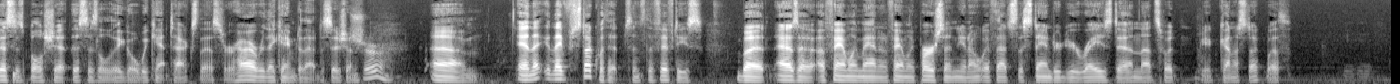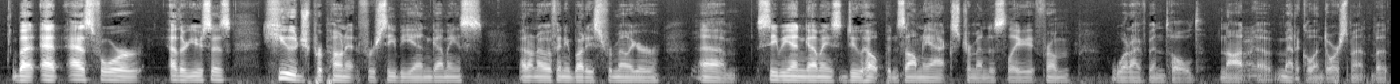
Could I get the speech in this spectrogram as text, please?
"This is bullshit. This is illegal. We can't tax this," or however they came to that decision. Sure. Um, and they, they've stuck with it since the 50s. But as a, a family man and a family person, you know, if that's the standard you're raised in, that's what you kind of stuck with. But at, as for other uses, huge proponent for CBN gummies. I don't know if anybody's familiar. Um, CBN gummies do help insomniacs tremendously, from what I've been told. Not a medical endorsement, but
